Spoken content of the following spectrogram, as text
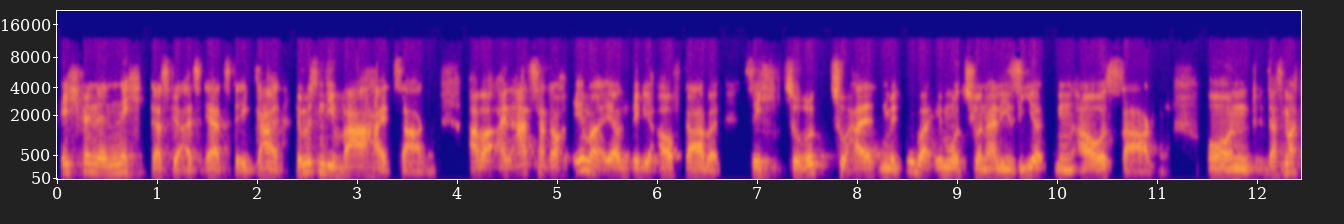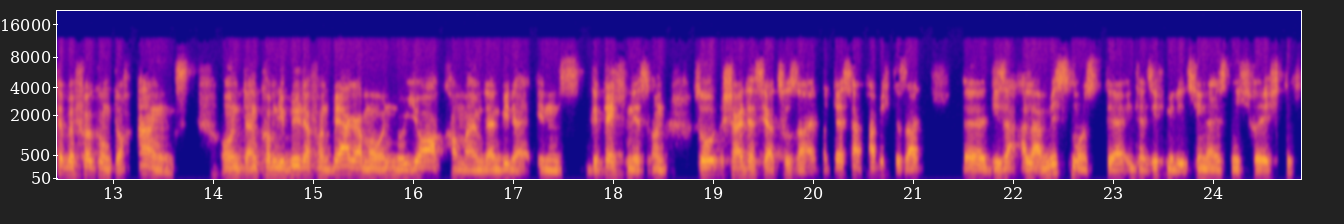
Ich finde nicht, dass wir als Ärzte, egal, wir müssen die Wahrheit sagen. Aber ein Arzt hat auch immer irgendwie die Aufgabe, sich zurückzuhalten mit überemotionalisierten Aussagen. Und das macht der Bevölkerung doch Angst. Und dann kommen die Bilder von Bergamo und New York, kommen einem dann wieder ins Gedächtnis. Und so scheint es ja zu sein. Und deshalb habe ich gesagt, äh, dieser Alarmismus der Intensivmediziner ist nicht richtig.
